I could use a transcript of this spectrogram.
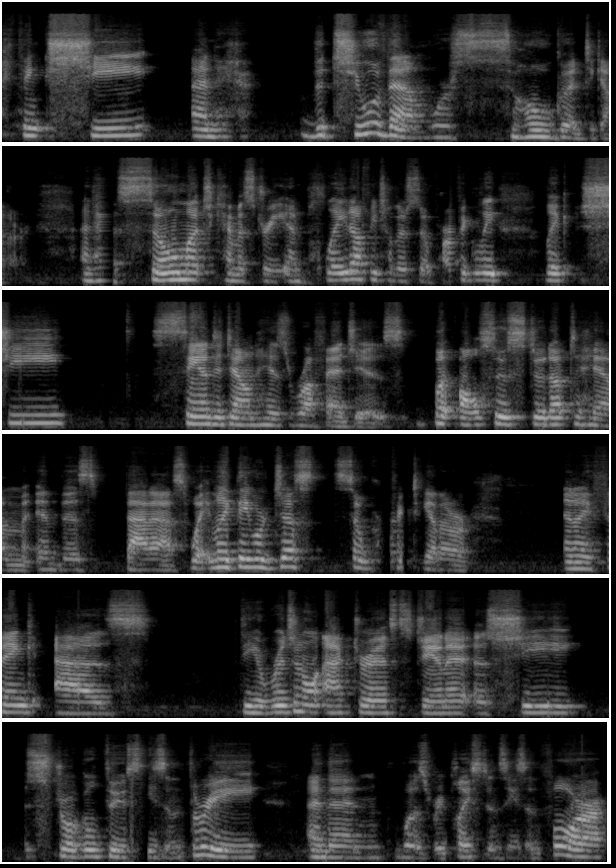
I think she and the two of them were so good together and had so much chemistry and played off each other so perfectly. Like she sanded down his rough edges, but also stood up to him in this badass way. Like they were just so perfect together. And I think as the original actress, Janet, as she struggled through season three and then was replaced in season four,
